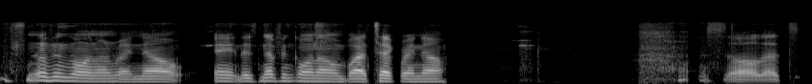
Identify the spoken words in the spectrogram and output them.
There's nothing going on right now. Ain't there's nothing going on in black tech right now. So that's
